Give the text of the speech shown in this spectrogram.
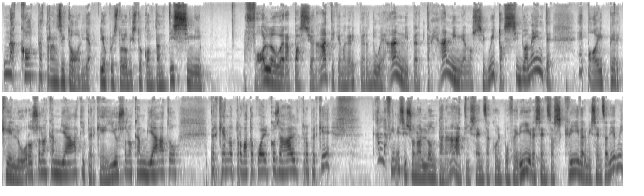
una cotta transitoria. Io questo l'ho visto con tantissimi follower appassionati che magari per due anni, per tre anni mi hanno seguito assiduamente e poi perché loro sono cambiati, perché io sono cambiato, perché hanno trovato qualcos'altro, perché alla fine si sono allontanati senza colpo ferire, senza scrivermi, senza dirmi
